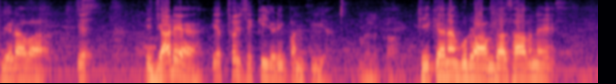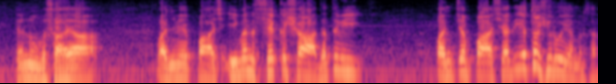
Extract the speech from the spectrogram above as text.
ਜਿਹੜਾ ਵਾ ਇਹ ਹੈ ਇੱਥੋਂ ਹੀ ਸਿੱਖੀ ਜਿਹੜੀ ਪਨਪੀ ਆ। ਬਿਲਕੁਲ। ਠੀਕ ਹੈ ਨਾ ਗੁਰੂ ਰਾਮਦਾਸ ਸਾਹਿਬ ਨੇ ਇਹਨੂੰ ਵਸਾਇਆ। ਪੰਜਵੇਂ ਪਾਸ਼ ਈਵਨ ਸਿੱਖ ਸ਼ਹਾਦਤ ਵੀ ਪੰਚਮ ਪਾਤਸ਼ਾਹ ਦੀ ਇੱਥੋਂ ਸ਼ੁਰੂ ਹੋਈ ਅੰਮ੍ਰਿਤਸਰ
